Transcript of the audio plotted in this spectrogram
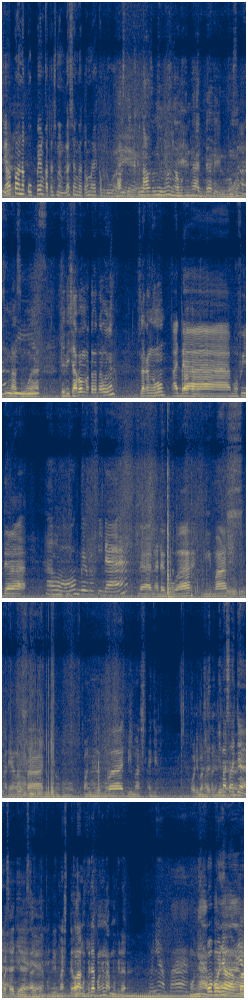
Siapa anak UP yang angkatan 19 yang nggak tahu mereka berdua? Pasti kenal semua, nggak mungkin nggak ada gitu Pasti kenal semua Jadi siapa teman-temannya? Silakan ngomong Ada Mufida Halo, gue Mufida. dan ada gua Dimas Arya Lasa Nugroho. Panggil gua Dimas aja. oh Dimas Dimas aja aja. Dimas aja. Dimas aja Dimas aja. iya. Dimas Kalau doang. Mufida pengen apa Mufida? Maunya apa? Maunya apa? Oh, maunya apa?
